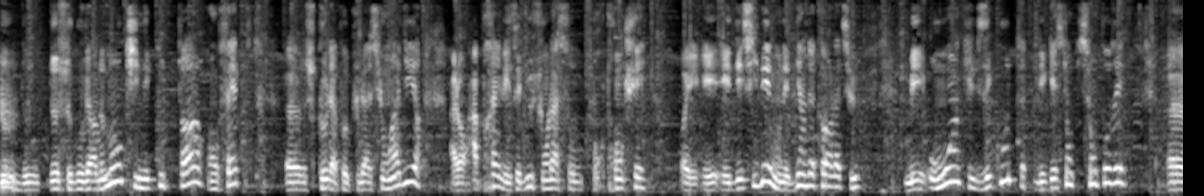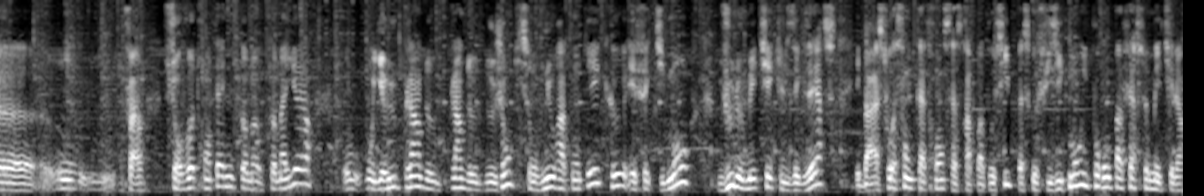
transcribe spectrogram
de, ce gouvernement qui n'écoute pas en fait euh, ce que la population a à dire. Alors après, les élus sont là pour trancher et, décider, on est bien d'accord là-dessus. Mais au moins qu'ils écoutent les questions qui sont posées. Euh, enfin, sur votre antenne comme, ailleurs, il y a eu plein de gens qui sont venus raconter que effectivement, vu le métier qu'ils exercent, et eh ben à 64 ans ça sera pas possible parce que physiquement ils pourront pas faire ce métier-là.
